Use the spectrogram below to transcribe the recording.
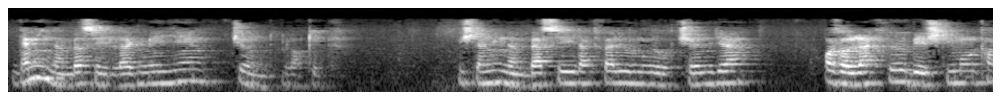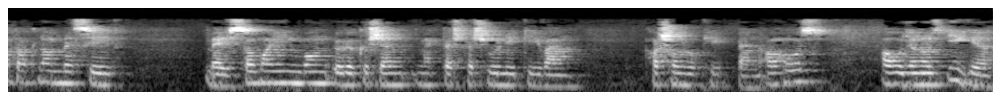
De minden beszéd legmélyén csönd lakik. Isten minden beszédet felülmúló csöndje az a legfőbb és kimondhatatlan beszéd, mely szavainkban örökösen megtestesülni kíván, hasonlóképpen ahhoz, ahogyan az ígér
